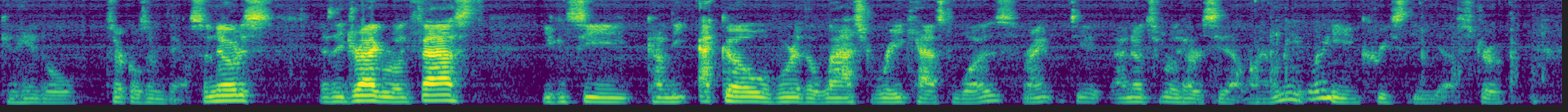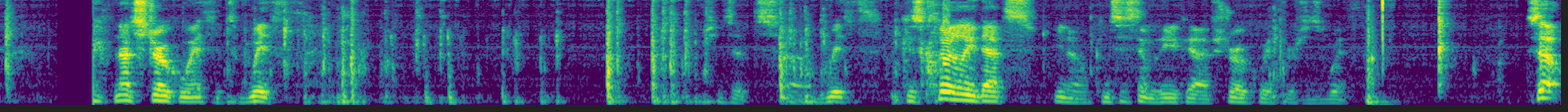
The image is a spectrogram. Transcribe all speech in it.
can handle circles and everything else. So notice as they drag really fast, you can see kind of the echo of where the last raycast was, right? See, I know it's really hard to see that line. Let me let me increase the uh, stroke. Not stroke width, it's width Which is its uh, width, because clearly that's you know consistent with the API of stroke width versus width. So,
